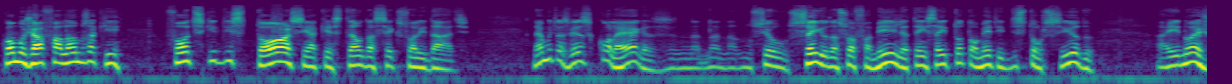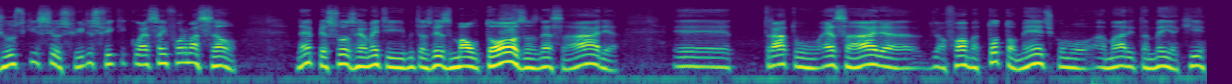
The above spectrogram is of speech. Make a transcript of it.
como já falamos aqui, fontes que distorcem a questão da sexualidade. Né? Muitas vezes colegas na, na, no seu seio da sua família têm isso aí totalmente distorcido. Aí não é justo que seus filhos fiquem com essa informação. Né? Pessoas realmente muitas vezes maltosas nessa área é, tratam essa área de uma forma totalmente, como a Mari também aqui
